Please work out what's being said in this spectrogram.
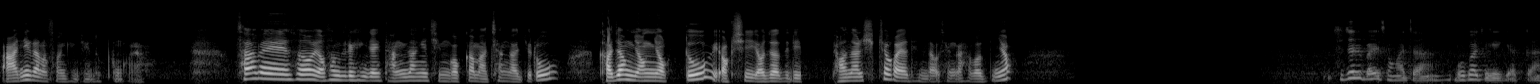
아닐 가능성이 굉장히 높은 거예요. 사회에서 여성들이 굉장히 당당해진 것과 마찬가지로 가정 영역도 역시 여자들이 변화를 시켜가야 된다고 생각하거든요. 주제를 빨리 정하자. 뭐 가지고 얘기할까?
